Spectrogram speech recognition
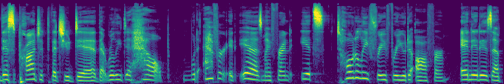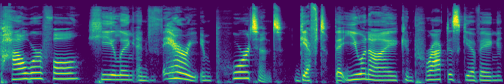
this project that you did that really did help. Whatever it is, my friend, it's totally free for you to offer. And it is a powerful, healing, and very important gift that you and I can practice giving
